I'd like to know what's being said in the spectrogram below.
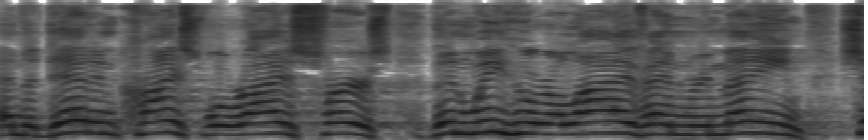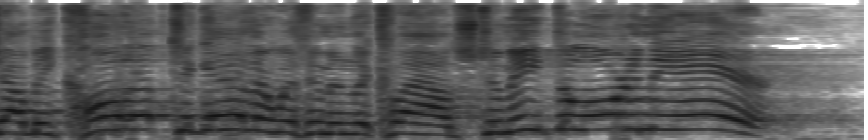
and the dead in Christ will rise first. Then we who are alive and remain shall be caught up together with him in the clouds to meet the Lord in the air.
